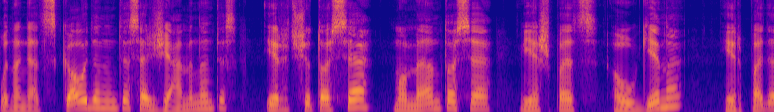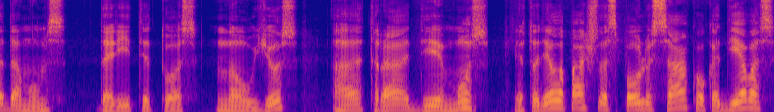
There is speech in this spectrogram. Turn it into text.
būna net skaudinantis ar žeminantis. Ir šitose momentuose viešpats augina ir padeda mums daryti tuos naujus atradimus. Ir todėl apaštas Paulius sako, kad Dievas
